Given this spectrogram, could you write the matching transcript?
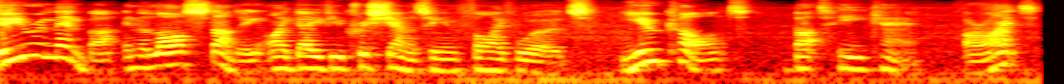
Do you remember in the last study I gave you Christianity in five words? You can't, but he can. Alright?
